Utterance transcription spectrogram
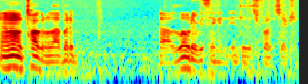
know I'm talking a lot, but uh, load everything in, into this front section.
